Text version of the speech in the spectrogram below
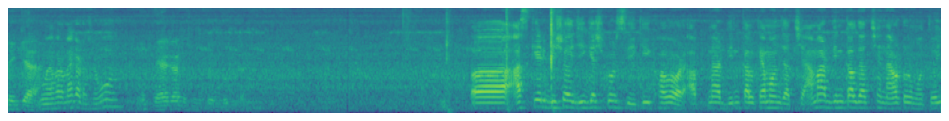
নেই মেকাটা শুনতে বুঝতে আজকের বিষয় জিজ্ঞেস করছি কি খবর? আপনার দিনকাল কেমন যাচ্ছে? আমার দিনকাল যাচ্ছে নাওটোর মতোই।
